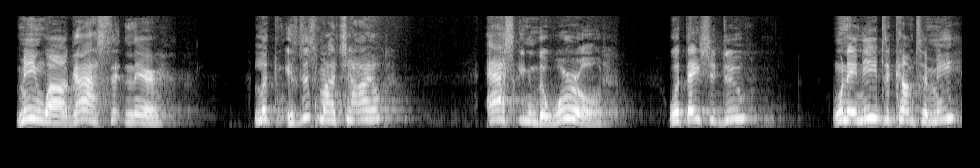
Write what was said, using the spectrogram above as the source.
Meanwhile, guy's sitting there looking, is this my child? Asking the world what they should do when they need to come to me?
